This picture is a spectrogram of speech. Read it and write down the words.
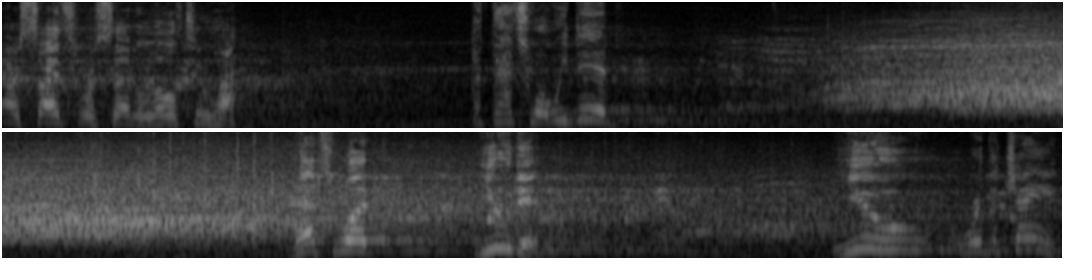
our sights were set a little too high. But that's what we did. That's what you did. You were the change.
